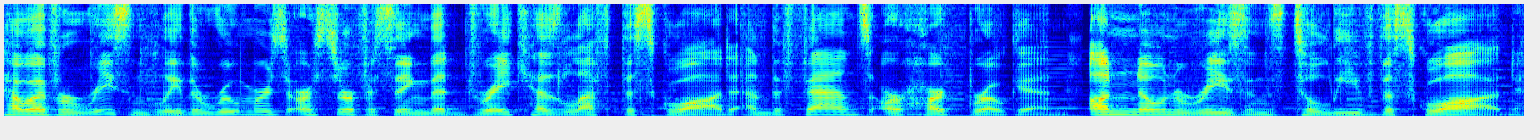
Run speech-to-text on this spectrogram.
However, recently the rumors are surfacing that Drake has left the squad, and the fans are heartbroken. Unknown reasons to leave the squad.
